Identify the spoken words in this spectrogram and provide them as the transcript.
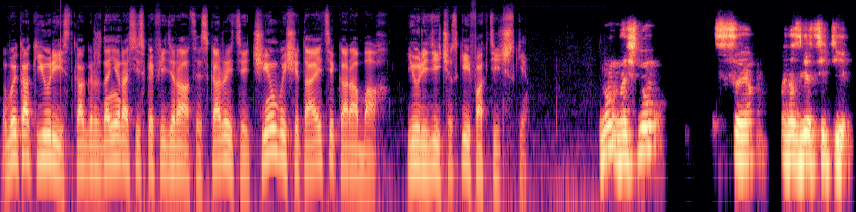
вы как юрист, как гражданин Российской Федерации, скажите, чем вы считаете Карабах юридически и фактически? Ну, начну с разведсети.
